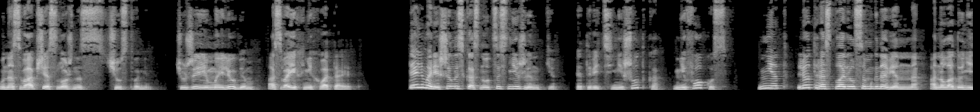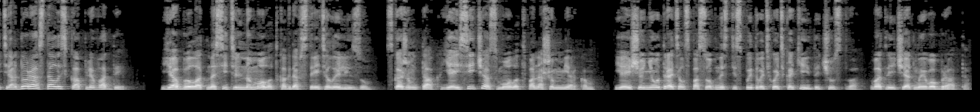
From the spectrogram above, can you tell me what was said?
У нас вообще сложно с чувствами. Чужие мы любим, а своих не хватает. Тельма решилась коснуться снежинки. Это ведь не шутка, не фокус. Нет, лед расплавился мгновенно, а на ладони Теодора осталась капля воды. Я был относительно молод, когда встретил Элизу. Скажем так, я и сейчас молод по нашим меркам. Я еще не утратил способность испытывать хоть какие-то чувства, в отличие от моего брата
